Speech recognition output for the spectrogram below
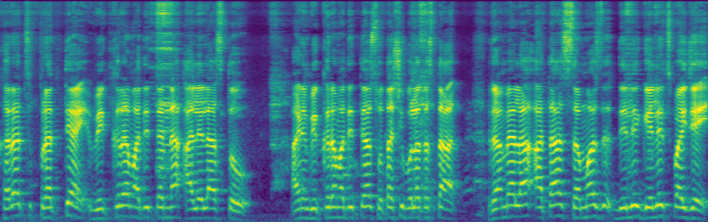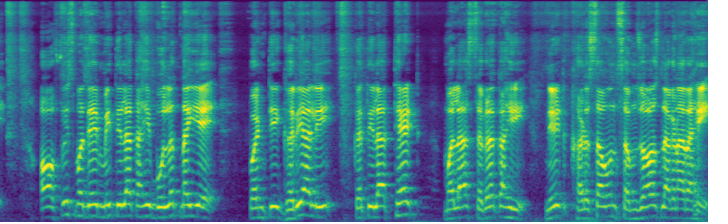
खरंच प्रत्यय विक्रमादित्यांना आलेला असतो. आणि विक्रमादित्य स्वतःशी बोलत असतात रम्याला आता समज दिली गेलीच पाहिजे. ऑफिसमध्ये मी तिला काही बोलत नाही आहे पण ती घरी आली का तिला थेट मला सगळं काही नीट खडसावून समजावंच लागणार आहे.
